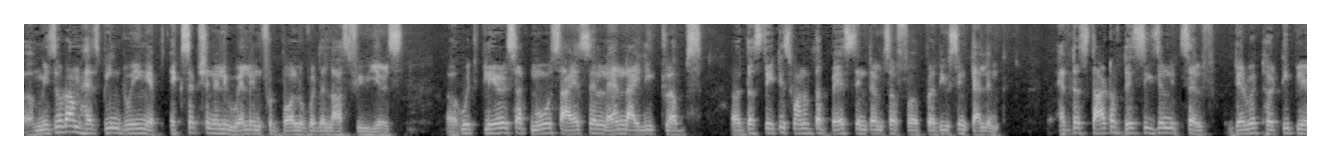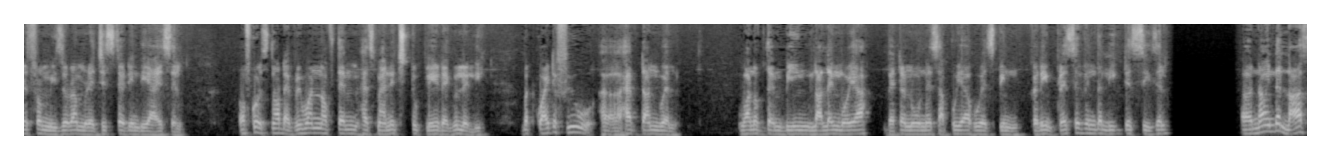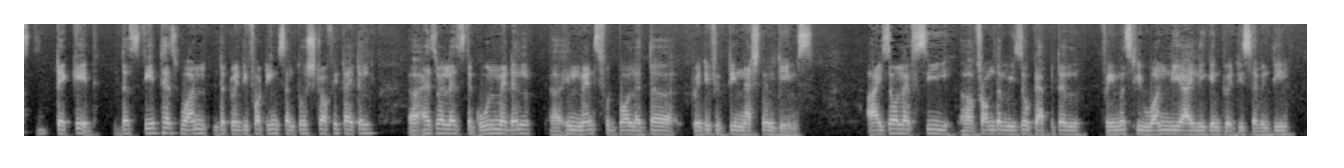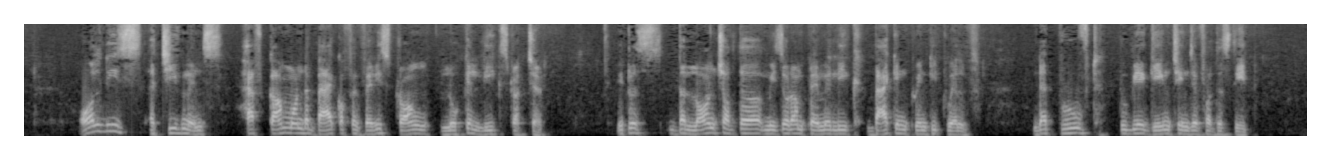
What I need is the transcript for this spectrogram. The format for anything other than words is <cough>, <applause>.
uh, Mizoram has been doing ex- exceptionally well in football over the last few years. Uh, with players at most ISL and I League clubs, uh, the state is one of the best in terms of uh, producing talent. At the start of this season itself, there were 30 players from Mizoram registered in the ISL. Of course, not every one of them has managed to play regularly, but quite a few uh, have done well. One of them being Lalengmawia, better known as Apuia, who has been very impressive in the league this season. Uh, now, in the last decade, the state has won the 2014 Santosh Trophy title, uh, as well as the gold medal uh, in men's football at the 2015 National Games. Aizawl FC uh, from the Mizo capital famously won the I League in 2017. All these achievements have come on the back of a very strong local league structure. It was the launch of the Mizoram Premier League back in 2012 that proved to be a game changer for the state.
